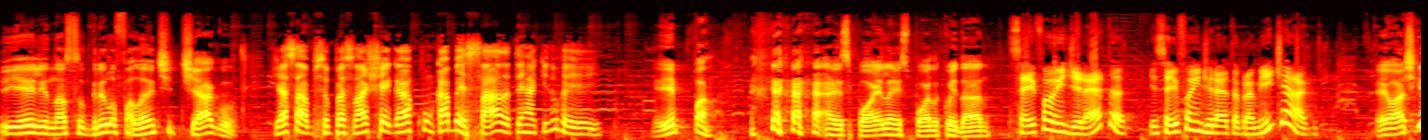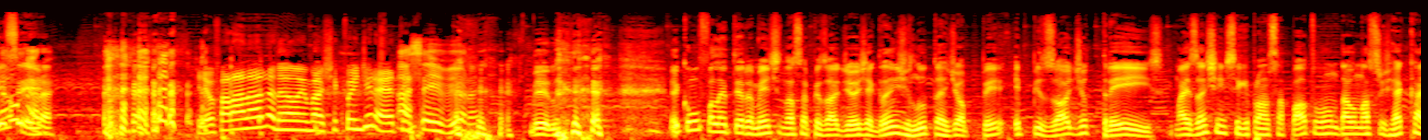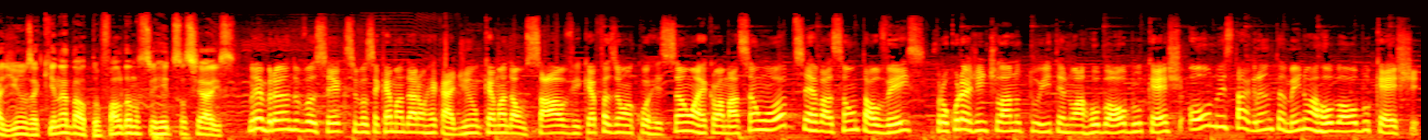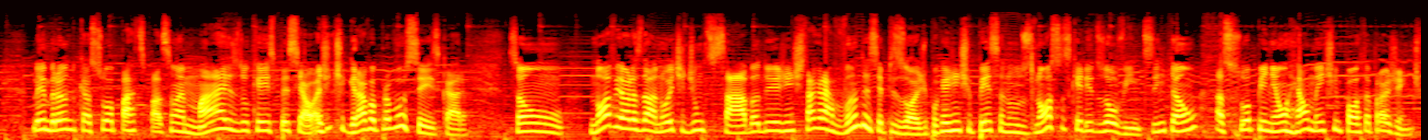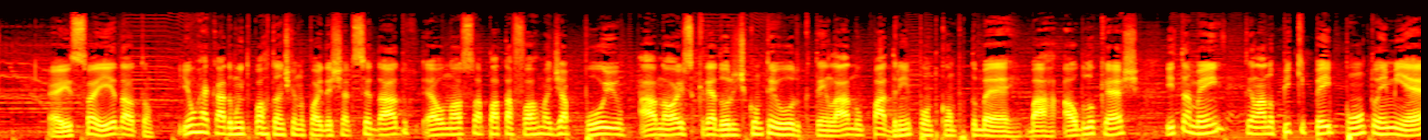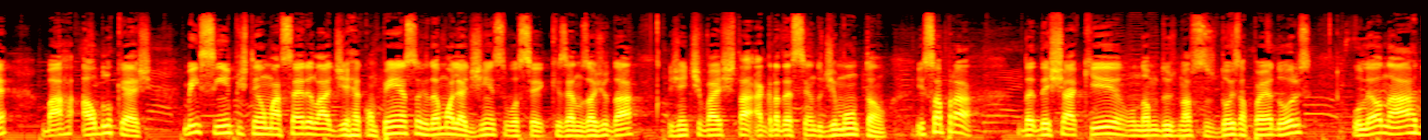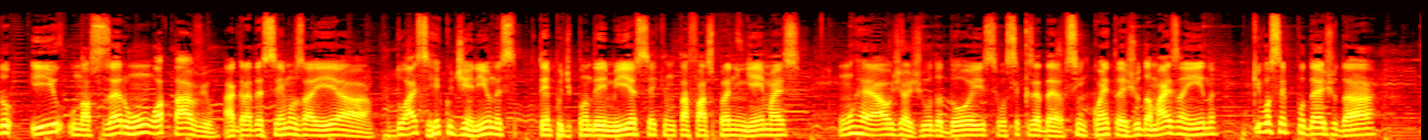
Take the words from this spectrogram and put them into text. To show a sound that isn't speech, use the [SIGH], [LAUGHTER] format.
E ele, nosso grilo falante, Thiago. Já sabe, se o personagem chegar com cabeçada, tem aqui do rei aí. Epa! [LAUGHS] spoiler, spoiler, cuidado. Isso aí foi indireta? Isso aí foi indireta pra mim, Thiago? Eu acho que não, sim. Cara. [LAUGHS] Queria falar nada não, hein, mas achei que foi indireto. Ah, você viu, né? [LAUGHS] Beleza. E como falei anteriormente, nosso episódio de hoje é Grandes Lutas de OP, episódio 3. Mas antes de a gente seguir para nossa pauta, vamos dar os nossos recadinhos aqui, né, Dalton? Fala das nossas redes sociais. Lembrando você que se você quer mandar um recadinho, quer mandar um salve, quer fazer uma correção, uma reclamação, uma observação, talvez, procura a gente lá no Twitter, no arroba ou no Instagram também no arroba Lembrando que a sua participação é mais do que especial. A gente grava para vocês, cara. São 9 horas da noite de um sábado e a gente está gravando esse episódio porque a gente pensa nos nossos queridos ouvintes. Então, a sua opinião realmente importa pra gente. É isso aí, Dalton. E um recado muito importante que não pode deixar de ser dado é a nossa plataforma de apoio a nós criadores de conteúdo, que tem lá no padrim.com.br barra e também tem lá no picpay.me barra Bem simples, tem uma série lá de recompensas, dá uma olhadinha se você quiser nos ajudar. A gente vai estar agradecendo de montão. E só para deixar aqui o nome dos nossos dois apoiadores, o Leonardo e o nosso 01, o Otávio. Agradecemos aí a doar esse rico dinheirinho nesse tempo de pandemia. Sei que não tá fácil para ninguém, mas um real já ajuda, dois. Se você quiser dar 50, ajuda mais ainda. O que você puder ajudar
